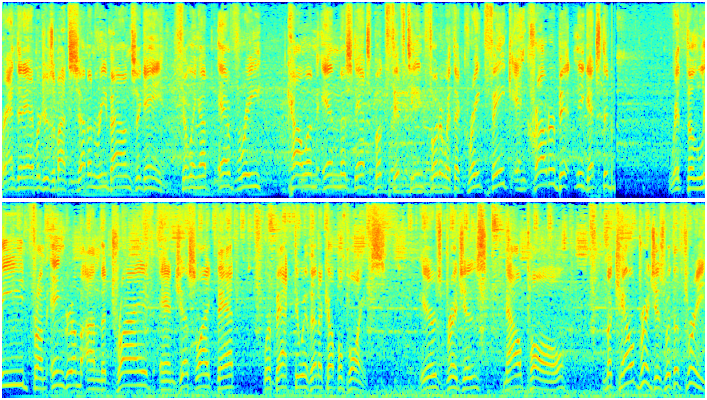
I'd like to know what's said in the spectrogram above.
Brandon averages about seven rebounds a game, filling up every column in the stats book. 15 footer with a great fake, and Crowder bit, and he gets the with the lead from Ingram on the drive, and just like that, we're back to within a couple points. Here's Bridges, now Paul. Mikal Bridges with a three.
